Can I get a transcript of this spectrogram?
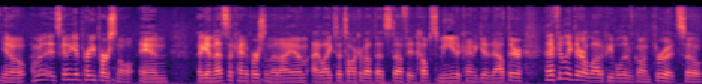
you know, I'm gonna, it's going to get pretty personal and again, that's the kind of person that I am. I like to talk about that stuff. It helps me to kind of get it out there. And I feel like there are a lot of people that have gone through it. So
